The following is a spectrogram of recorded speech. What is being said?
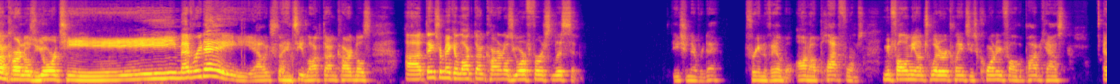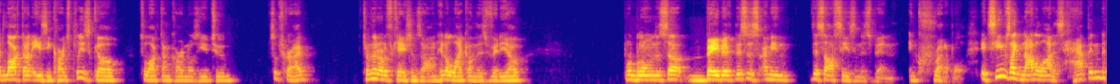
On Cardinals, your team every day. Alex Clancy, Locked on Cardinals. Uh, thanks for making Locked on Cardinals your first listen each and every day. Free and available on all platforms. You can follow me on Twitter at Clancy's Corner. You follow the podcast at Locked on AZ Cards. Please go to Locked on Cardinals YouTube, subscribe, turn the notifications on, hit a like on this video. We're blowing this up, baby. This is, I mean, this offseason has been incredible. It seems like not a lot has happened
